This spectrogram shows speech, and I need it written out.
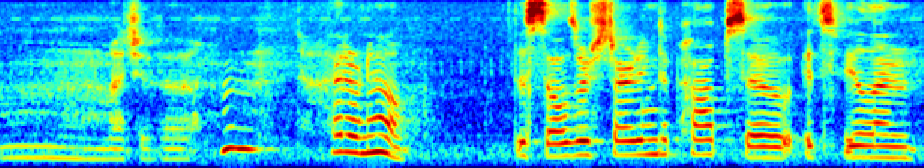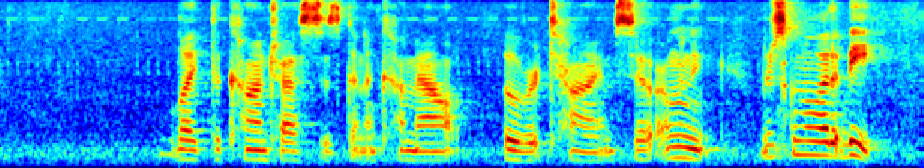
um, much of a, hmm, I don't know. The cells are starting to pop, so it's feeling like the contrast is going to come out over time. So I'm going to, I'm just going to let it be.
